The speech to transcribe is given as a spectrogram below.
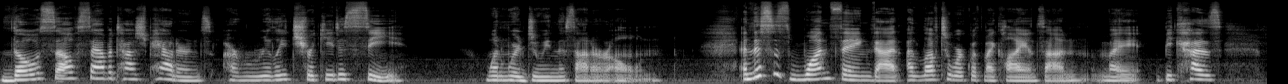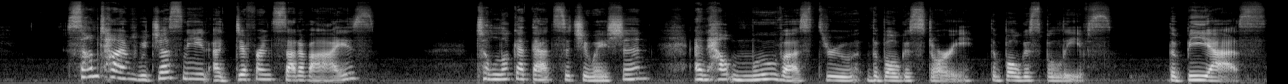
Those self sabotage patterns are really tricky to see when we're doing this on our own. And this is one thing that I love to work with my clients on, my because sometimes we just need a different set of eyes to look at that situation and help move us through the bogus story, the bogus beliefs, the BS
